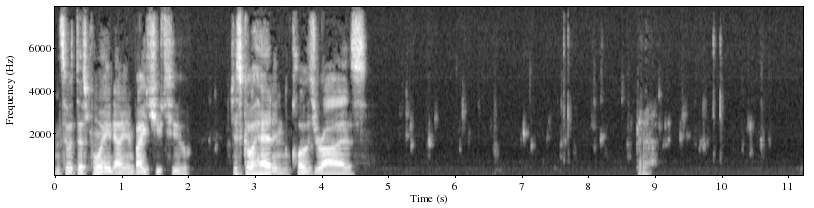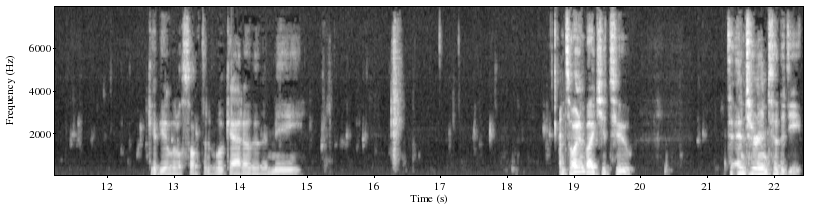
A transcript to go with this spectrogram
And so at this point, I invite you to just go ahead and close your eyes. Give you a little something to look at other than me. And so I invite you to to enter into the deep.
